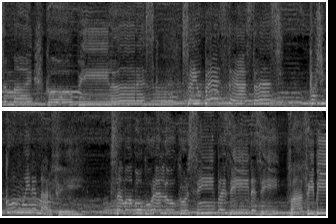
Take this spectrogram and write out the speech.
să mai copilăresc. Să iubesc de astăzi Ca și cum mâine n-ar fi. Să mă bucure lucruri simple zi de zi. Va fi bine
